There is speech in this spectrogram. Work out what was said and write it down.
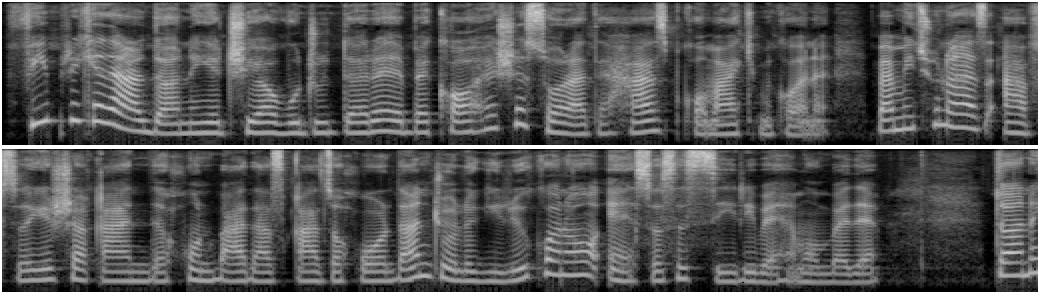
فیبری که در دانه چیا وجود داره به کاهش سرعت هضم کمک می‌کنه و می‌تونه از افزایش قند خون بعد از غذا خوردن جلوگیری کنه و احساس سیری بهمون بده. دانه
